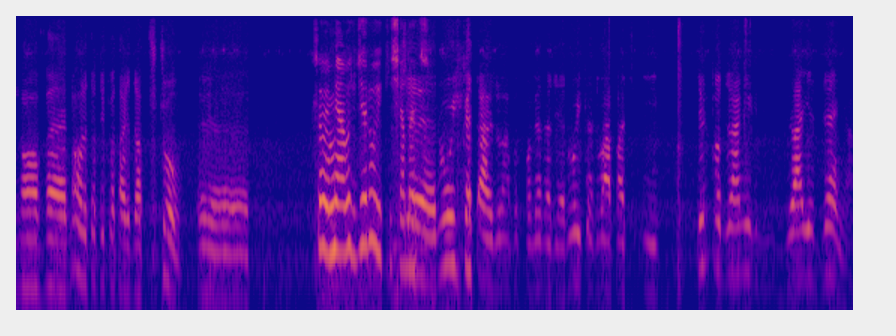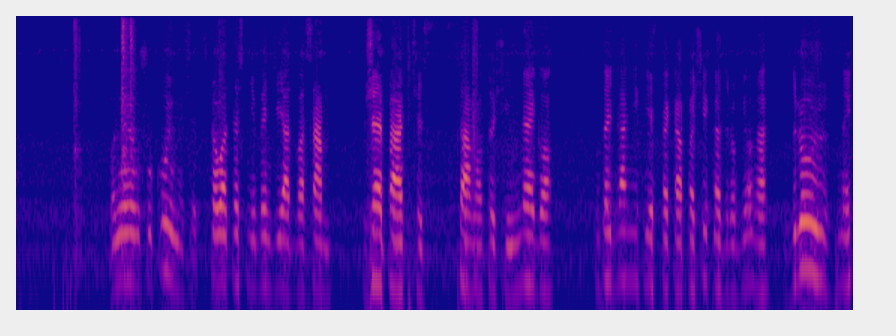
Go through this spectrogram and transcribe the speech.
nowe, no ale to tylko tak dla pszczół. Yy, Żeby miały gdzie rójki siadać. Gdzie rójkę tak, że ma podpowiadać, że rójkę złapać i tylko dla nich, dla jedzenia. Bo nie oszukujmy się, pszczoła też nie będzie jadła sam rzepak czy samo coś innego. Tutaj dla nich jest taka pasieka zrobiona z różnych,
